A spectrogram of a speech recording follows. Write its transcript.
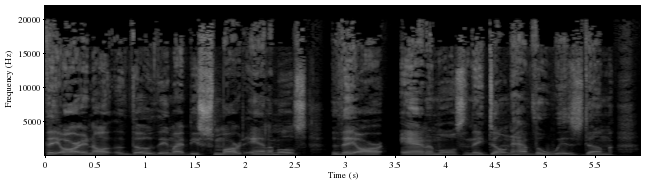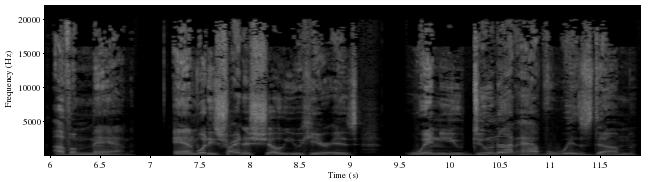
They are, and although they might be smart animals, they are animals, and they don't have the wisdom of a man. And what he's trying to show you here is when you do not have wisdom,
